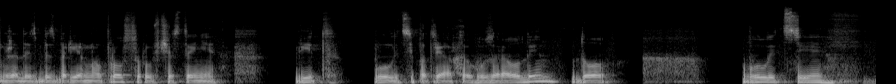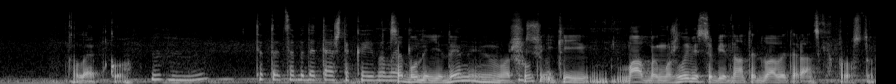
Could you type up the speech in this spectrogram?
вже десь безбар'єрного простору в частині від вулиці Патріарха Гузара 1 до вулиці Лепко. Угу. Тобто це буде теж такий великий. Це буде єдиний маршрут, Маршрут. який мав би можливість об'єднати два ветеранських простори.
